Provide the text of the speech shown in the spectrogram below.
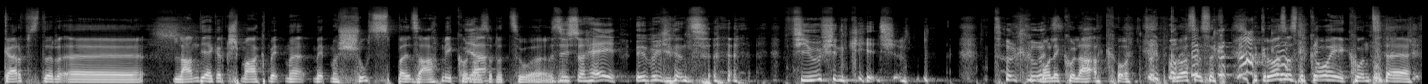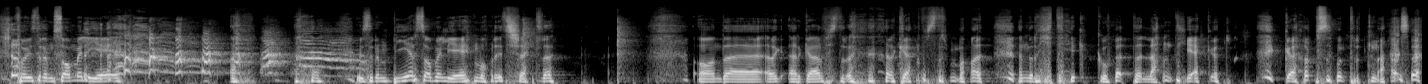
gerbst der äh, Landjägergeschmack mit einem, mit einem Schuss Balsamico Ja. so dazu. Es ist so, hey, übrigens, Fusion Kitchen. Molekularcode. Der Gruß aus der, der kommt äh, von unserem Sommelier. unserem Biersommelier Moritz Schädler. Und äh, er, er gab's dir mal einen richtig guten Landjäger. Gab's unter die Nase.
